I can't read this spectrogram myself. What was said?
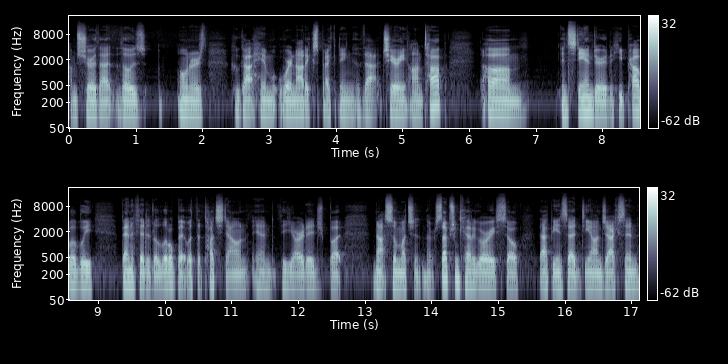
I'm sure that those owners who got him were not expecting that cherry on top. Um, in standard, he probably benefited a little bit with the touchdown and the yardage, but not so much in the reception category. So, that being said, Deon Jackson,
